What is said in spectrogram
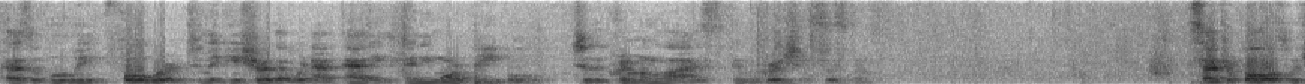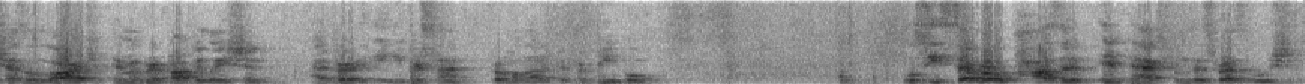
as a moving forward to making sure that we're not adding any more people to the criminalized immigration system. Central Falls, which has a large immigrant population, I've heard 80% from a lot of different people, will see several positive impacts from this resolution,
